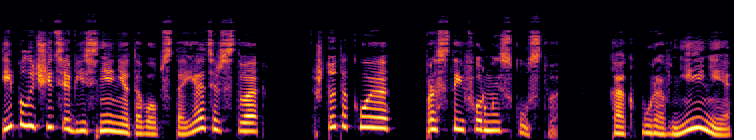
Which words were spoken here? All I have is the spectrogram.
и получить объяснение того обстоятельства, что такое простые формы искусства, как уравнения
